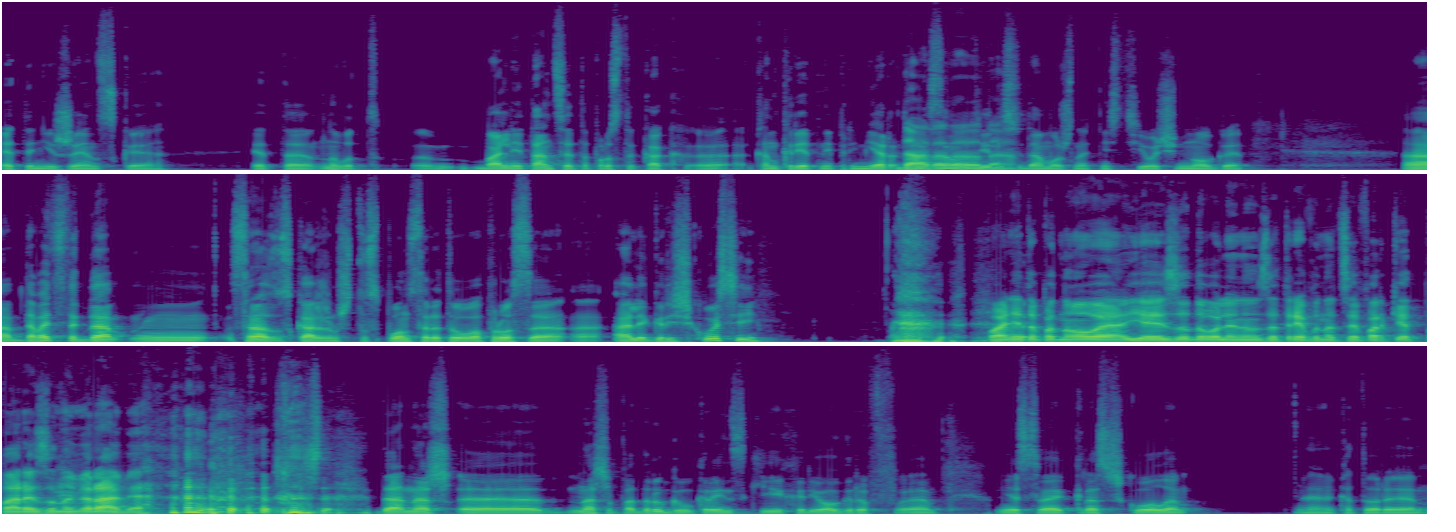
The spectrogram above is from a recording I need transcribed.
это не женское, это, ну вот, э, бальные танцы это просто как э, конкретный пример. Да, на да, самом да, деле да. сюда можно отнести очень многое. А, Давайте тогда сразу скажем, что спонсор этого вопроса Али Гречкосий. Пані та панове, я із задоволенням затребую на цей паркет пари за номерами. Да, наш, э, наша подруга, украинский хореограф, э, у нее своя как раз школа, э, которая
